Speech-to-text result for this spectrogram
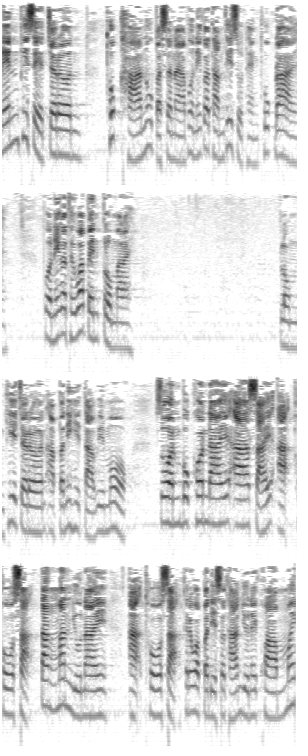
เน้นพิเศษเจริญทุกขานุปัสนา พวกนี้ก็ทำที่สุดแห่งทุกได้ พวกนี้ก็ถือว่าเป็นกลุ่มอะไร กลุ่มที่เจริญอัปปนิหิตาวิโมก ส่วนบุคคลใดอาศัยอะโทสะตั้งมั่นอยู่ในอโทสะเรียกว่าประดิษฐานอยู่ในความไม่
